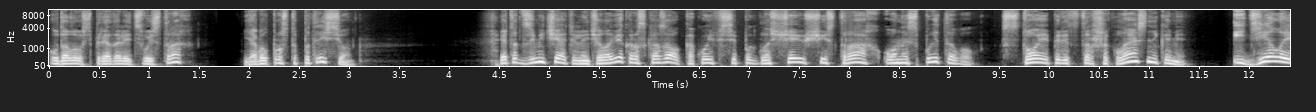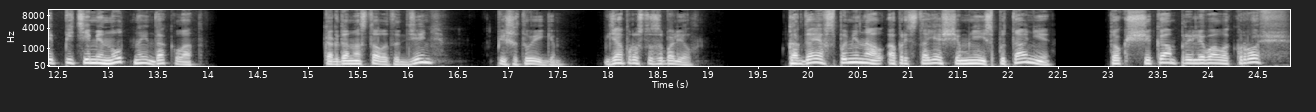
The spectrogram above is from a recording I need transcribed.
удалось преодолеть свой страх, я был просто потрясен. Этот замечательный человек рассказал, какой всепоглощающий страх он испытывал, стоя перед старшеклассниками и делая пятиминутный доклад. Когда настал этот день, пишет Уигем, я просто заболел. Когда я вспоминал о предстоящем мне испытании, то к щекам приливала кровь,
